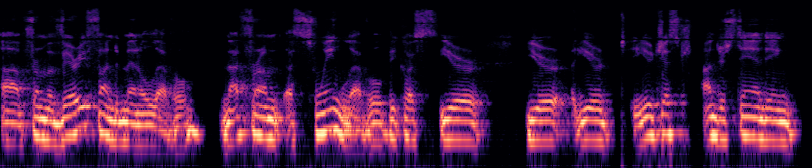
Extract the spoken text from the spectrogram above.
uh, from a very fundamental level, not from a swing level, because you're you're you're you're just understanding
